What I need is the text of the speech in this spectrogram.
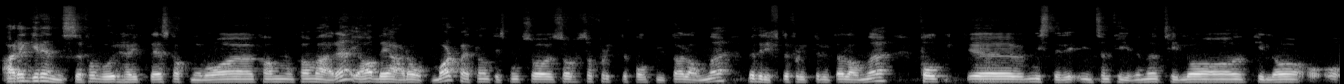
Er det grenser for hvor høyt det skattenivået kan, kan, være? Ja, det er det åpenbart. På et eller annet tidspunkt så, så, så flytter folk ut av landet. Bedrifter flytter ut av landet folk eh, mister insentivene til å, til å, å,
